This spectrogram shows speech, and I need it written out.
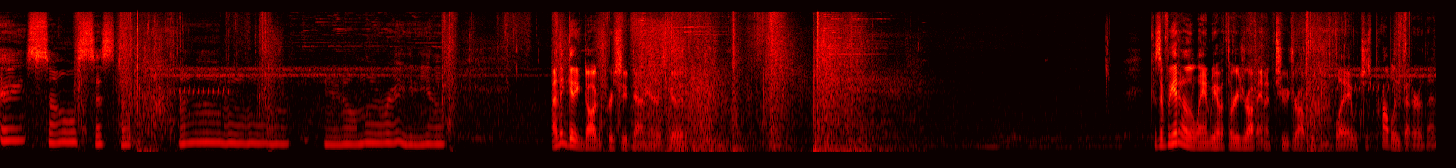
Hey, soul I think getting Dogged Pursuit down here is good. Because if we get another land, we have a 3 drop and a 2 drop we can play, which is probably better than.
